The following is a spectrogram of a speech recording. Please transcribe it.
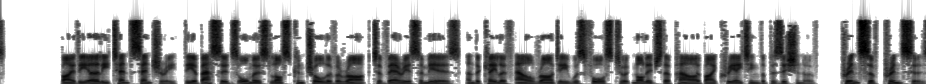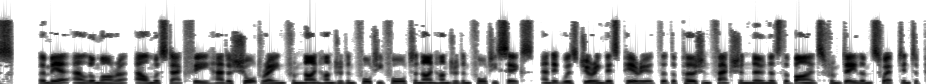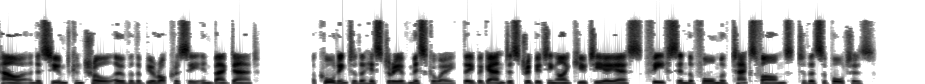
By the early 10th century, the Abbasids almost lost control of Iraq to various emirs, and the Caliph al-Radi was forced to acknowledge their power by creating the position of «Prince of Princes» Emir al-Umara, al-Mustakfi had a short reign from 944 to 946, and it was during this period that the Persian faction known as the Buyids from Daylem swept into power and assumed control over the bureaucracy in Baghdad. According to the history of Miskawayh, they began distributing iqtas fiefs in the form of tax farms to their supporters.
